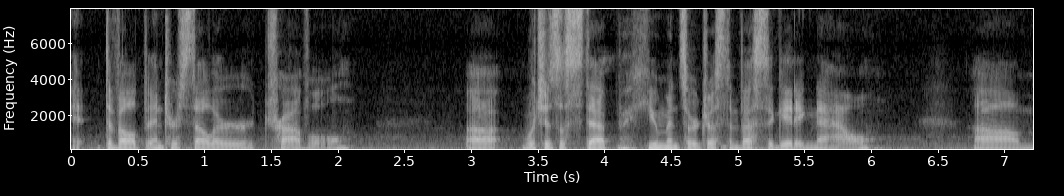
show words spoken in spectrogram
eh, developed interstellar travel uh, which is a step humans are just investigating now. Um,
